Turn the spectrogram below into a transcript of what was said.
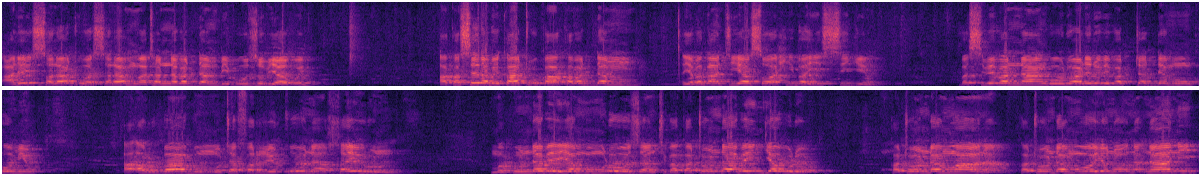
alaihi salatu wassalaamu nga tannabaddamu bibuuzo byabwe akaseera bwe katuuka akabaddamu yabaga nti ya sahiba yisijini basibe bannanga olwaleero bye batutadde mu nkomyo aarbabu mutafarriquuna khairun mwe ku ndaba eyammwe mulowooza nti bakatonda ab'enjawulo katonda mwana katonda mwoyo naani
